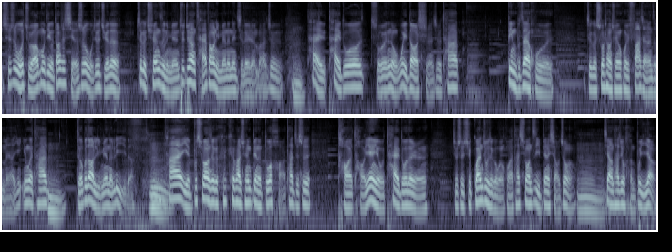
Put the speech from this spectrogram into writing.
其实我主要目的，我当时写的时候我就觉得这个圈子里面就就像采访里面的那几类人嘛，就太太多所谓的那种味道式，就是他。并不在乎这个说唱圈会发展的怎么样，因因为他得不到里面的利益的，嗯，他也不希望这个 K K-pop 圈变得多好，他只是讨讨厌有太多的人就是去关注这个文化，他希望自己变得小众，嗯，这样他就很不一样，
